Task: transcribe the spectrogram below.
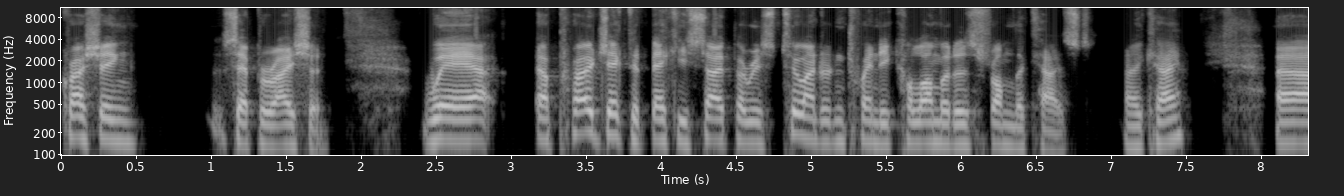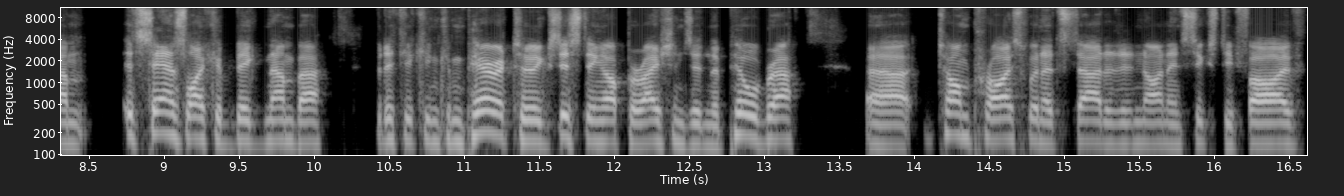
crushing, separation. Where our project at Bekisopa is 220 kilometres from the coast. Okay. Um, it sounds like a big number, but if you can compare it to existing operations in the Pilbara, Uh, Tom Price, when it started in 1965,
